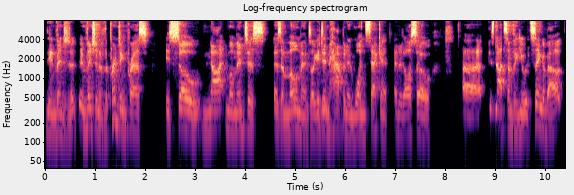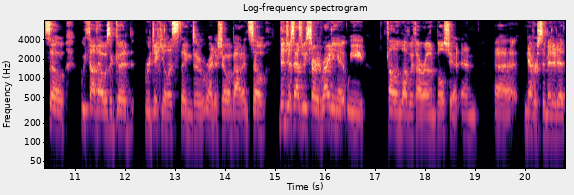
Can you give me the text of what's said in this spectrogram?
the invention invention of the printing press is so not momentous as a moment. Like it didn't happen in one second, and it also uh, is not something you would sing about. So we thought that was a good, ridiculous thing to write a show about. And so then, just as we started writing it, we fell in love with our own bullshit and uh, never submitted it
